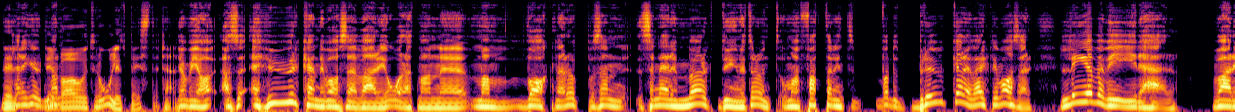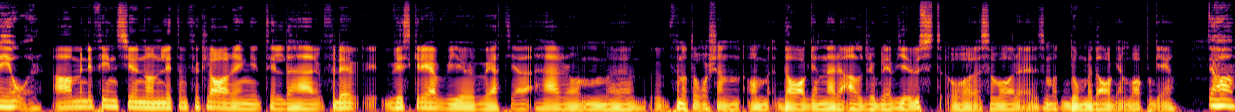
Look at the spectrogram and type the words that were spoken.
det, Herregud, det man- var otroligt bistert här Ja men jag, alltså hur kan det vara så här varje år att man, eh, man vaknar upp och sen, sen är det mörkt dygnet runt och man fattar inte, vad brukar det verkligen vara så här? Lever vi i det här varje år? Ja men det finns ju någon liten förklaring till det här, för det, vi skrev ju vet jag här om, eh, för något år sedan om dagen när det aldrig blev ljust och så var det som att domedagen var på G Ja,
